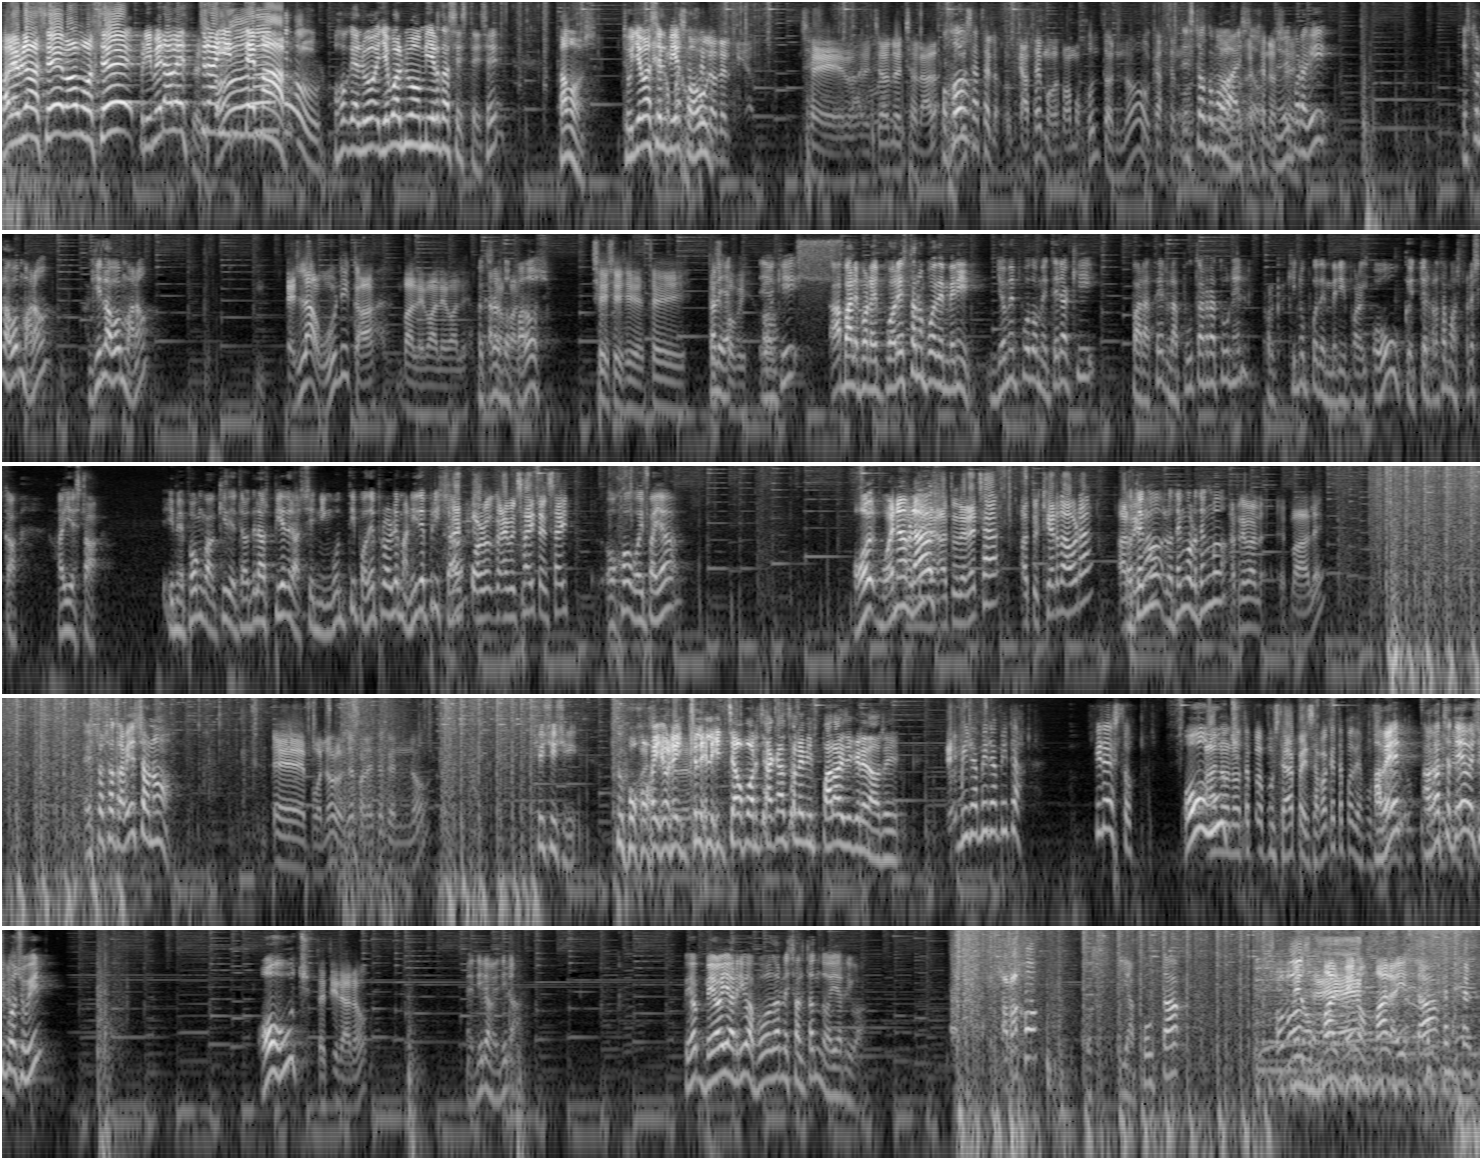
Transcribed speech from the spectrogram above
Vale, Blas, eh, vamos, eh. Primera vez Let's trying the map. Ojo que luego llevo el nuevo mierdas este, eh. Vamos. Tú llevas ¿Y el viejo aún. del- Sí, vale, yo no he hecho nada. Ojo. ¿Cómo se hace lo- ¿Qué hacemos? ¿Vamos juntos, no? ¿O qué hacemos? ¿Esto cómo No, va es esto? que no Me sé. voy por aquí. Esto es la bomba, ¿no? Aquí es la bomba, ¿no? Es la única. Vale, vale, vale. Pues claro, O sea, dos para dos. Sí, sí, sí, estoy. Vale, aquí. Ah, vale, por, por esta no pueden venir. Yo me puedo meter aquí para hacer la puta ratúnel, porque aquí no pueden venir por aquí. ¡Oh, qué terraza más fresca! Ahí está. Y me pongo aquí detrás de las piedras sin ningún tipo de problema ni de prisa. Site, en site. Ojo, voy para allá. ¡Oh, buena, Blas! a tu derecha, a tu izquierda ahora. Lo tengo, lo tengo, lo tengo. Arriba. Vale. ¿Esto se atraviesa o no? Eh, pues no lo sé, parece que no. Sí, sí, sí. Oh, yo le, le he linchado por si acaso, le he disparado y sí que le he dado, sí. Eh, mira, mira, mira. Mira esto. ¡Oh, ah, no, no te puedes bustear. Pensaba que te podías A bustear. ver, tú. Agáchate a ver si puedo subir. ¡Oh, uch! Te tira, ¿no? Me tira, me tira. Veo, veo ahí arriba, puedo darle saltando ahí arriba. ¿Abajo? Hostia puta. Menos Eh. mal, menos mal, ahí está.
